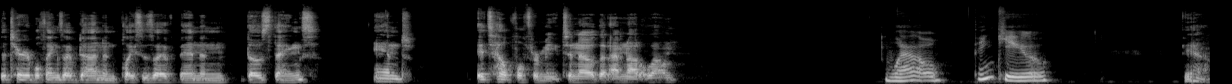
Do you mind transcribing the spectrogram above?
the terrible things I've done and places I've been and those things. And it's helpful for me to know that I'm not alone. Wow. Thank you. Yeah.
